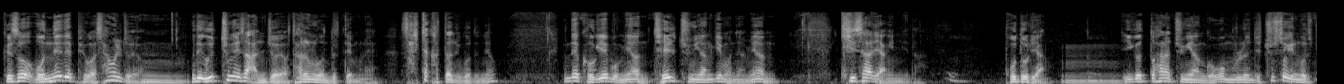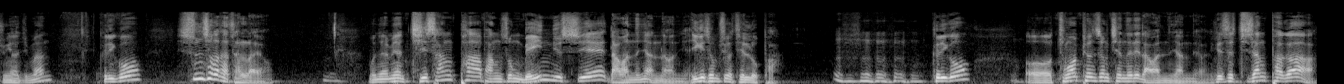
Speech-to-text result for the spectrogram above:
그래서 원내대표가 상을 줘요. 근데 의총에서 안 줘요. 다른 의원들 때문에. 살짝 갖다 주거든요. 근데 거기에 보면 제일 중요한 게 뭐냐면 기사량입니다. 보도량. 이것도 하나 중요한 거고 물론 이제 출석 이런 것도 중요하지만 그리고 순서가 다 달라요. 뭐냐면 지상파 방송 메인 뉴스에 나왔느냐 안 나왔느냐 이게 점수가 제일 높아. 그리고 어 종합 편성 채널에 나왔느냐 안 나왔느냐. 그래서 지상파가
